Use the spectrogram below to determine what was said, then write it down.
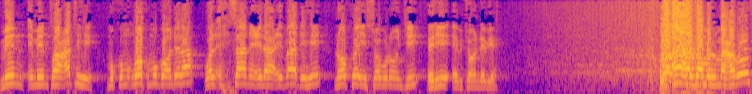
min taatihi ng'okumugondera wal ihsaani ila ibadihi n'okweyisa obulungi eri ebitonde bye wa azamu lmaruf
